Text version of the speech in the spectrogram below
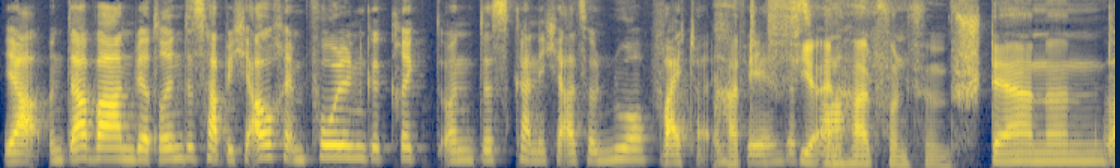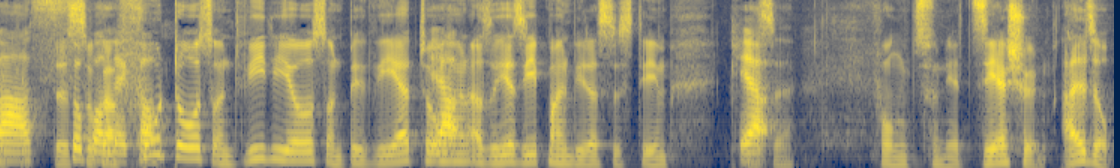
Ja, und da waren wir drin, das habe ich auch empfohlen gekriegt und das kann ich also nur weiterempfehlen. Hat viereinhalb von fünf Sternen. War da gibt sogar lecker. Fotos und Videos und Bewertungen. Ja. Also hier sieht man, wie das System klasse ja. funktioniert. Sehr schön. Also,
